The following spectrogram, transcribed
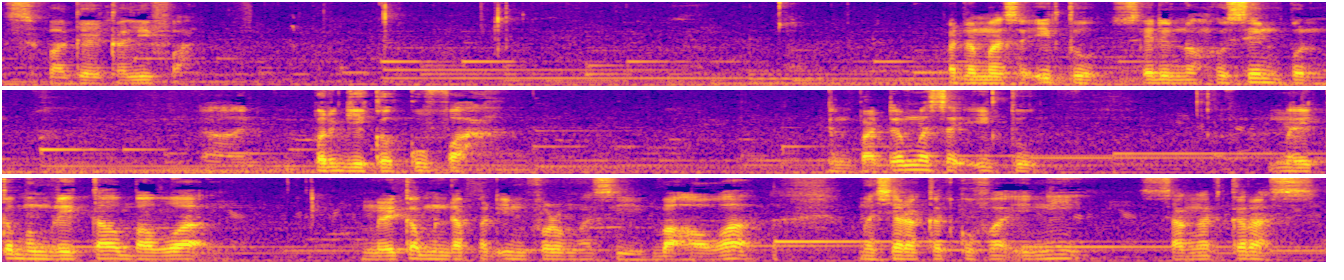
sebagai khalifah. Pada masa itu, Sayyidina Husain pun uh, pergi ke Kufah. Dan pada masa itu, mereka memberitahu bahawa mereka mendapat informasi bahawa masyarakat Kufah ini sangat keras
